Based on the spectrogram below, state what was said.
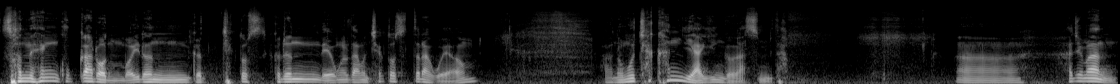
선행 국가론 뭐 이런 그 책도 그런 내용을 담은 책도 썼더라고요. 아, 너무 착한 이야기인 것 같습니다. 어, 하지만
